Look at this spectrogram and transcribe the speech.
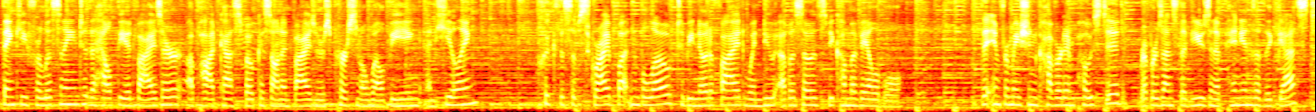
Thank you for listening to The Healthy Advisor, a podcast focused on advisors' personal well being and healing. Click the subscribe button below to be notified when new episodes become available. The information covered and posted represents the views and opinions of the guest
